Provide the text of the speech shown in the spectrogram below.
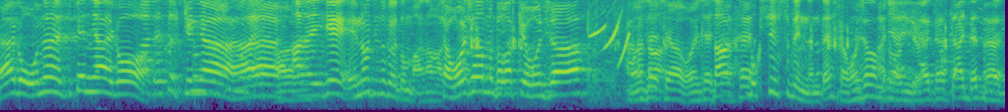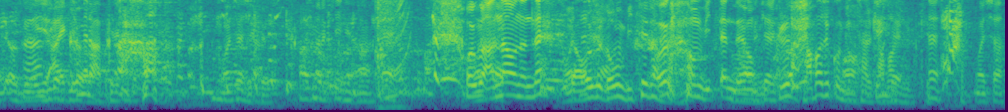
야 이거 오늘 안에 찍겠냐 이거. 아 됐어 찍겠냐? 아. 아나 이게 에너지 소비가 너무 많아가지고 자, 원샷 한 번 더 갈게요. 원샷. 원샷이야 원샷이야. 해. 나목 쉴 수도 있는데 자, 원샷 한번 아니 더 아니 갈게요. 나, 나, 나, 나, 나, 아니 카메라 앞에 원샷이 그 카메라 어, 해. 얼굴 안 나오는데 야, 얼굴 너무 밑에잖아. 얼굴 너무 밑인데요. 그래도 잡아줄 건 좀 잘 잡아줘. 이렇게. 해. 원샷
